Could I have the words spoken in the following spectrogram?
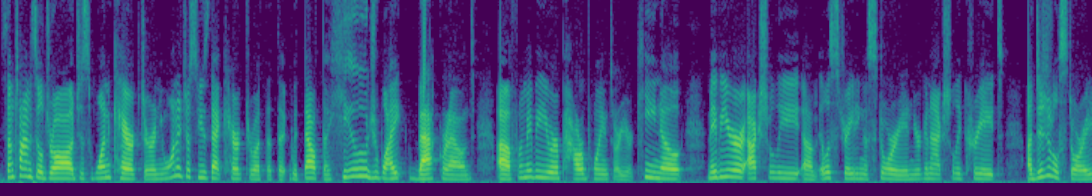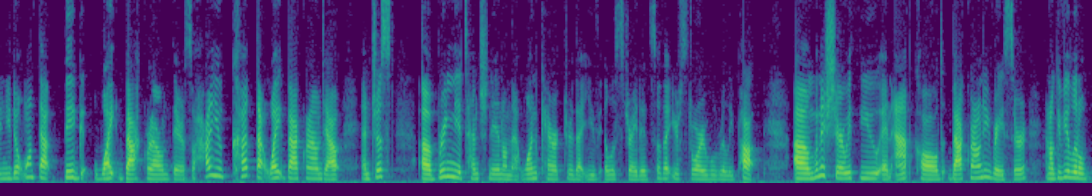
sometimes you'll draw just one character, and you want to just use that character with the, the, without the huge white background uh, for maybe your PowerPoint or your keynote. Maybe you're actually um, illustrating a story, and you're going to actually create a digital story and you don't want that big white background there. So how do you cut that white background out and just uh, bring the attention in on that one character that you've illustrated so that your story will really pop? Um, I'm going to share with you an app called Background Eraser and I'll give you a little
